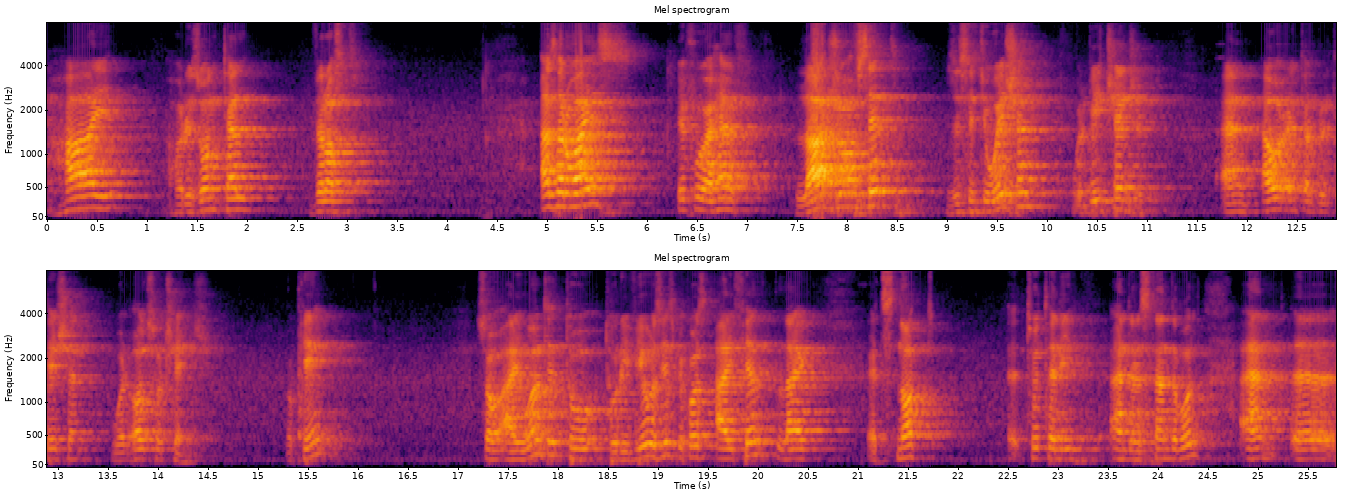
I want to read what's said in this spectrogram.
high horizontal velocity. Otherwise, if we have large offset, the situation will be changed and our interpretation will also change. Okay? So I wanted to, to review this because I felt like it's not uh, totally understandable and uh,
